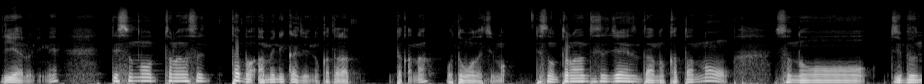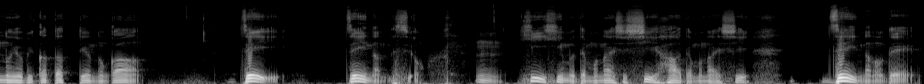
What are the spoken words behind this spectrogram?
リアルにね。で、そのトランス、多分アメリカ人の方だったかな？お友達も。で、そのトランスジェンダーの方の、その、自分の呼び方っていうのが、ゼイ、ゼイなんですよ。うん。ヒー、ヒムでもないし、シー、ハーでもないし、ゼイなので、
